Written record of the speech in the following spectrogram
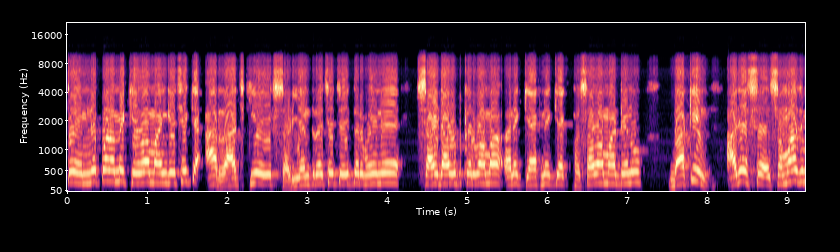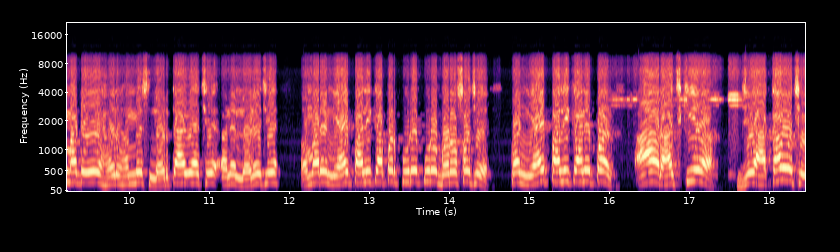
તો એમને પણ અમે કહેવા માંગીએ છીએ કે આ રાજકીય એક ષડયંત્ર છે ચૈતરભાઈને સાઈડ આઉટ કરવામાં અને ક્યાંક ને ક્યાંક ફસાવવા માટેનું. બાકી આજે સમાજ માટે એ હર હંમેશ લડતા આવ્યા છે અને લડે છે. અમારે ન્યાયપાલિકા પર પૂરેપૂરો ભરોસો છે. પણ ન્યાયપાલિકાને પણ આ રાજકીય જે આકાઓ છે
